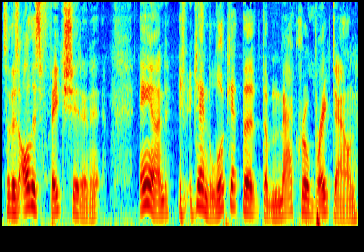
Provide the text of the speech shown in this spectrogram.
so there's all this fake shit in it. And if again, look at the the macro breakdown.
